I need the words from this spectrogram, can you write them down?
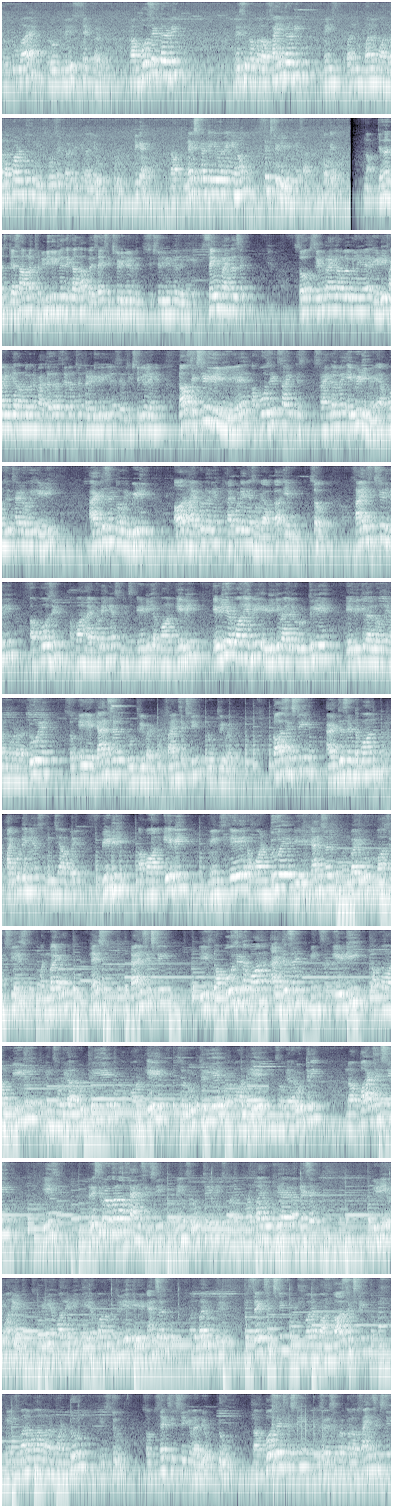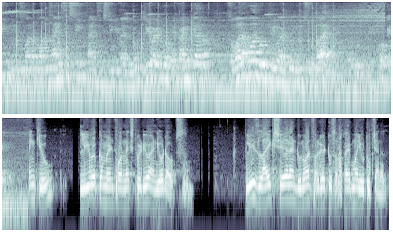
तो two by root three sec 30 now cosec 30 reciprocal of sin 30 means 1 1 upon 1 upon 2 means cosec 30 की वैल्यू 2 ठीक है? नाउ नेक्स्ट कंटिन्यू करेंगे हम 60 डिग्री के साथ। ओके ना जैसा जैसा हमने 30 डिग्री के लिए देखा था, वैसा ही 60 डिग्री 60 डिग्री के लिए देखेंगे। सेम ट्रायंगल से सो सेम ट्रायंगल हम लोगों ने लिया है एडी फाइंड किया हम लोगों ने पाइथागोरस थ्योरम से 30 डिग्री के लिए सेम 60 के लेंगे। नाउ 60 डिग्री के लिए अपोजिट साइड इस ट्रायंगल में एबीडी में अपोजिट साइड हो गई एडी एडजेसेंट हो गई बीडी और हाइपोटेनियस हाइपोटेनियस हो गया आपका AB so sin 60 degree opposite upon hypotenuse means AD upon AB AD upon AB AD की value root three A AB की वैल्यू हमने यहाँ पकड़ा था so A A cancel root three by two sine sixty root three by two cos 60 adjacent upon hypotenuse means यहाँ पे BD upon AB means A upon 2A A cancel 1 by 2 cos 60 is 1 by 2 next tan 60 is opposite upon adjacent means AD upon BD means हो गया root 3A upon A so root 3A upon A means हो गया root 3 Now cot 60 is reciprocal of tan 60 means root 3 means 1, 1 by root 3 आएगा कैसे BD upon 80 BD upon 80 A upon root 3 A A cancel 1 by root 3 sec 60 means 1 upon cos 60 means 1 upon 1 upon 2 is 2 so sec 60 की value 2 now cosec 60 is reciprocal of sin 60 means 1 upon sin 60 sin 60 की value root 3 by 2 हमने find किया था so 1 upon root 3 by 2 means 2 by root 3 okay Thank you. Leave a comment for next video and your doubts. Please like, share and do not forget to subscribe my YouTube channel.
